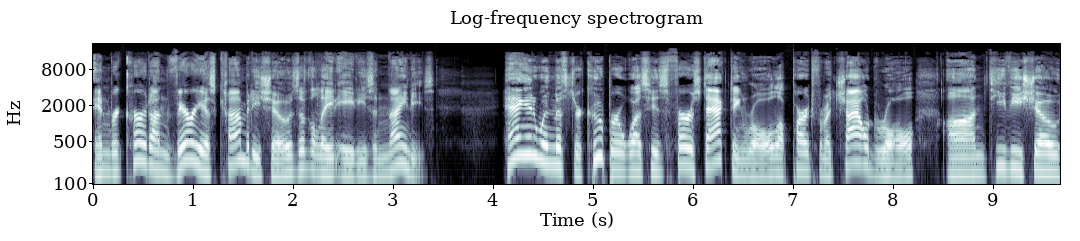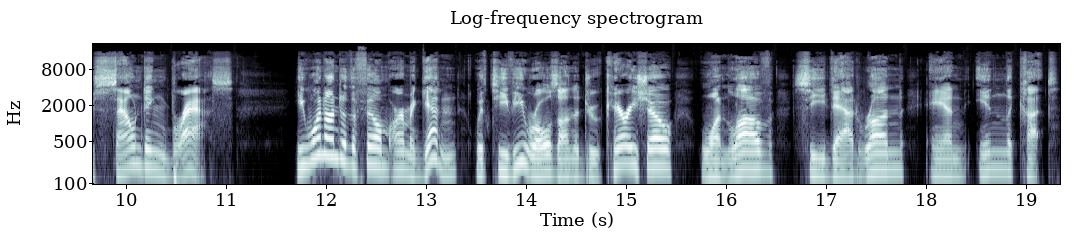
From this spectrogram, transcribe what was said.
and recurred on various comedy shows of the late 80s and 90s. Hanging with Mr. Cooper was his first acting role apart from a child role on TV show Sounding Brass. He went on to the film Armageddon with TV roles on The Drew Carey Show, One Love, See Dad Run, and In the Cut.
